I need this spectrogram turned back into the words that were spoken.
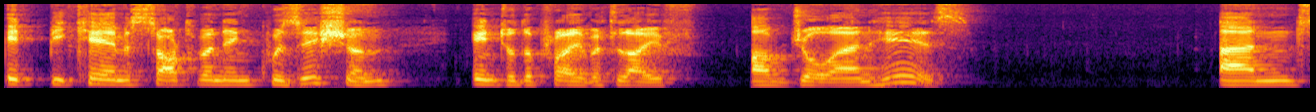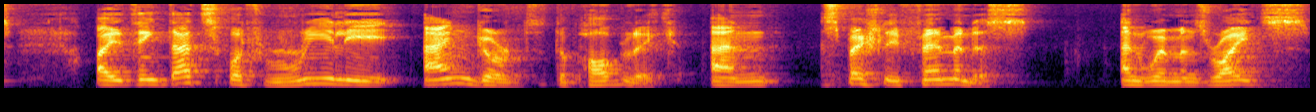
it became a sort of an inquisition into the private life of Joanne Hayes. And I think that's what really angered the public and especially feminists and women's rights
